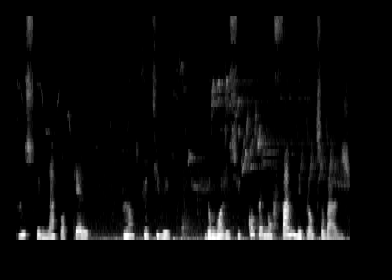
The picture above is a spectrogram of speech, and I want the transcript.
plus que n'importe quelle plante cultivée. Donc moi, je suis complètement fan des plantes sauvages.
